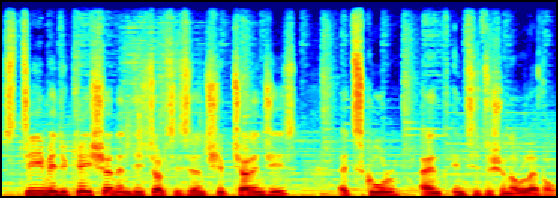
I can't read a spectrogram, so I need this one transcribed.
STEAM education and digital citizenship challenges at school and institutional level.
